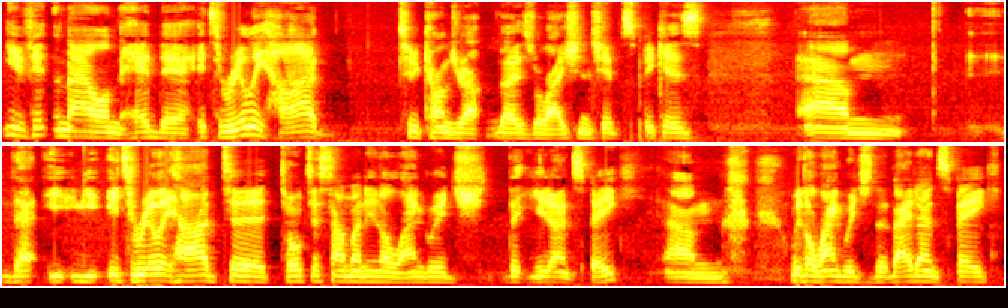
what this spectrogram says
you've hit the nail on the head there. It's really hard to conjure up those relationships because um, that it's really hard to talk to someone in a language that you don't speak, um, with a language that they don't speak,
